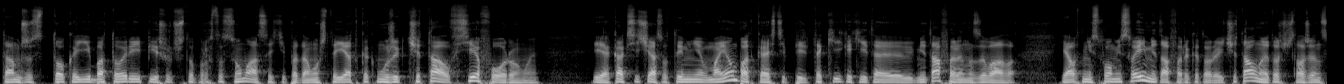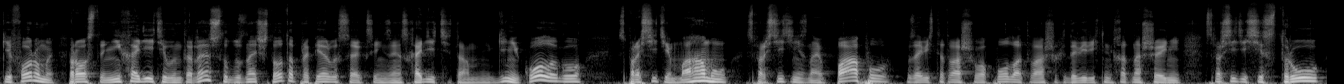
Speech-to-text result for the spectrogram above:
Там же столько ебаторий пишут, что просто с ума сойти, потому что я как мужик читал все форумы. И я как сейчас, вот ты мне в моем подкасте такие какие-то метафоры называла. Я вот не вспомню свои метафоры, которые читал, но я тоже читал женские форумы. Просто не ходите в интернет, чтобы узнать что-то про первый секс. Я не знаю, сходите там к гинекологу, спросите маму, спросите, не знаю, папу, зависит от вашего пола, от ваших доверительных отношений, спросите сестру,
